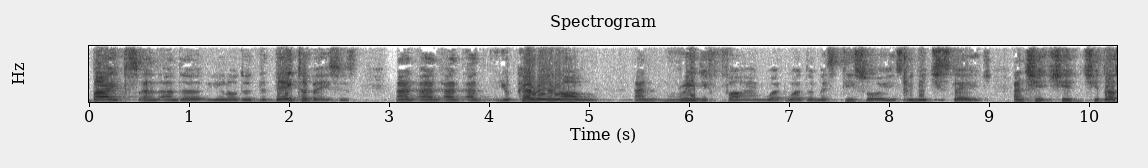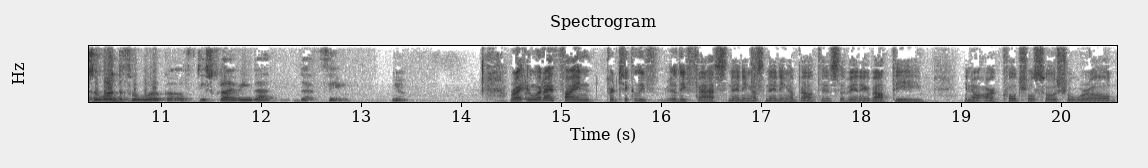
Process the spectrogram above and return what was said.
bytes and, and the you know the, the databases, and, and, and, and you carry along and redefine what, what a mestizo is in each stage. And she, she, she does a wonderful work of describing that, that thing. Yeah. Right, and what I find particularly really fascinating, fascinating about this, I mean, about the, you know, our cultural social world,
